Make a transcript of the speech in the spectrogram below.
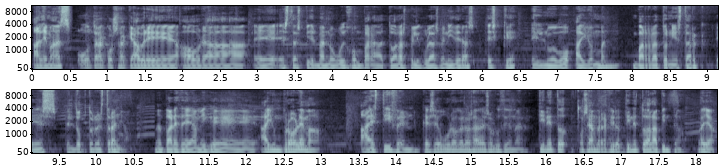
además, otra cosa que abre ahora eh, esta Spider-Man No Way Home para todas las películas venideras es que el nuevo Iron Man barra Tony Stark es el Doctor Extraño. Me parece a mí que hay un problema. A Stephen, que seguro que lo sabe solucionar. Tiene to- o sea, me refiero, tiene toda la pinta. Vaya,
